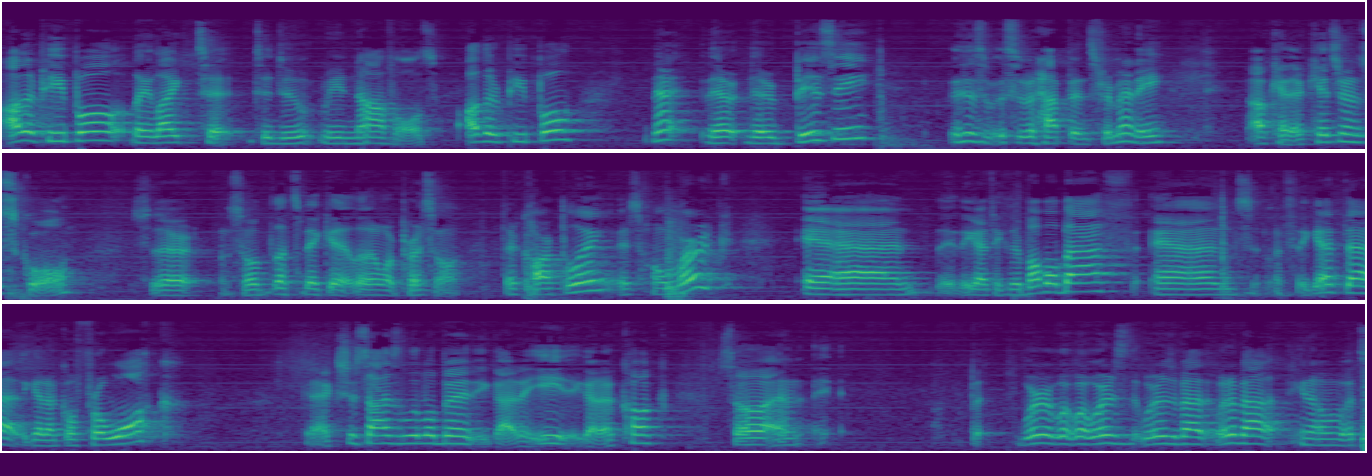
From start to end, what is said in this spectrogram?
Other people, they like to, to do read novels. Other people, they're, they're, busy. This is, this is what happens for many. Okay, their kids are in school, so they're, so let's make it a little more personal. They're carpooling, there's homework, and they, they got to take their bubble bath. And if they get that, they got to go for a walk, got to exercise a little bit. You got to eat, you got to cook. So and but where, where where's where's about what about you know what's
